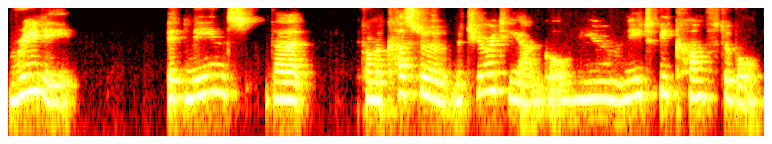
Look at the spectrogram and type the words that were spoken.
really it means that from a customer maturity angle, you need to be comfortable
